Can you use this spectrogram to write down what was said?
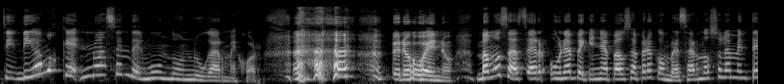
Sí, digamos que no hacen del mundo un lugar mejor. Pero bueno, vamos a hacer una pequeña pausa para conversar no solamente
